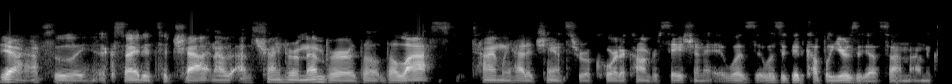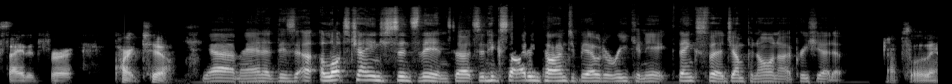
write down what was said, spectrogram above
Yeah, absolutely. Excited to chat. And I, I was trying to remember the, the last time we had a chance to record a conversation. It was it was a good couple years ago. So I'm, I'm excited for part two. Yeah, man. There's a, a lot's changed since then. So it's an exciting time to be able to reconnect. Thanks for jumping on. I appreciate it. Absolutely.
